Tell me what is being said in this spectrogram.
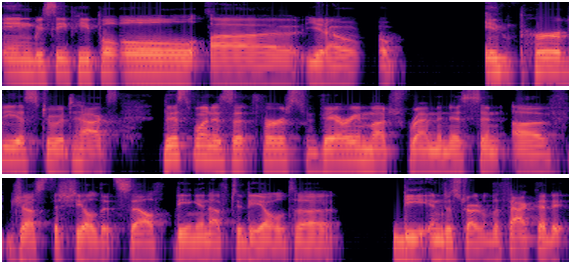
we see people, uh, you know, impervious to attacks. This one is at first very much reminiscent of just the shield itself being enough to be able to be indestructible. The fact that it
